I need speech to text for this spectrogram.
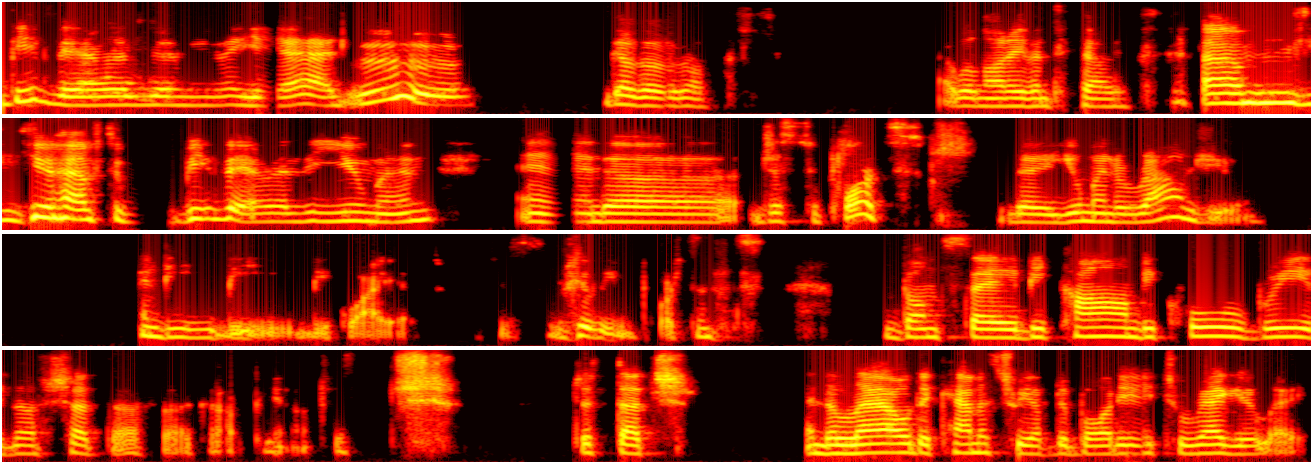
Be there as a human. Yeah. Ooh. go go go. I will not even tell you. Um, you have to be there as a human and uh, just support the human around you and be be be quiet. It's really important. Don't say be calm, be cool, breathe, or shut the fuck up. You know, just just touch and allow the chemistry of the body to regulate.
